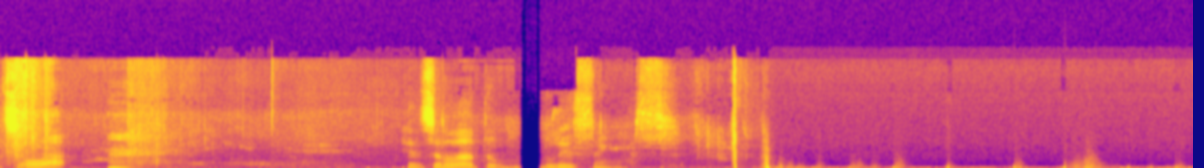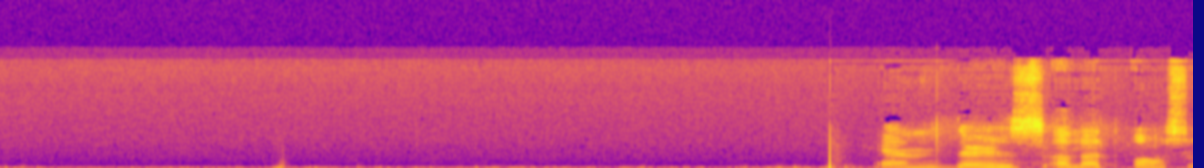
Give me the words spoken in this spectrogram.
It's a lot. It's a lot of blessings. And there's a lot also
